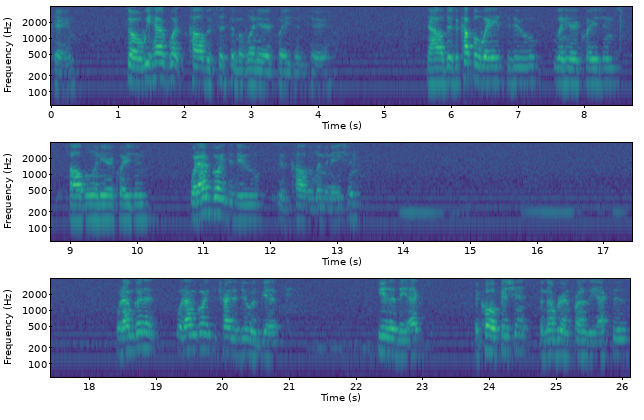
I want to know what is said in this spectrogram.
Okay, so we have what's called a system of linear equations here. Now, there's a couple ways to do linear equations, solve a linear equation. What I'm going to do is called elimination. What I'm going to what I'm going to try to do is get either the x the coefficient, the number in front of the x's,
